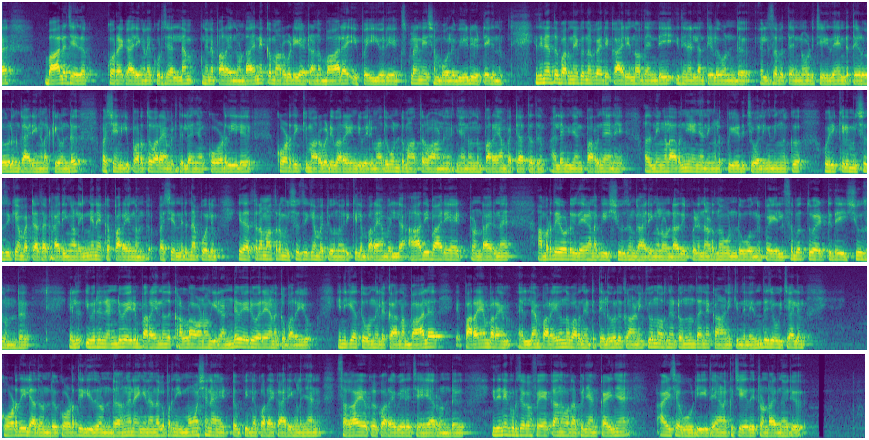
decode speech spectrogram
ബാല ചെയ്ത കുറേ കാര്യങ്ങളെക്കുറിച്ച് എല്ലാം ഇങ്ങനെ പറയുന്നുണ്ട്. അതിനൊക്കെ മറുപടി ആയിട്ടാണ് ബാല ഇപ്പോൾ ഈ ഒരു എക്സ്പ്ലനേഷൻ പോലെ വീഡിയോ ഇട്ടേക്കുന്നത്. ഇതിനകത്ത് പറഞ്ഞേക്കുന്ന കാര്യം കാര്യം എന്ന് പറഞ്ഞാൽ എന്റെ ഇതിനെല്ലാം തെളിവുണ്ട്. എലിസബത്ത് എന്നോട് ചെയ്തതിന്റെ തെളിവുകളും കാര്യങ്ങളൊക്കെ ഉണ്ട്. പക്ഷേ എനിക്ക് പുറത്ത് പറയാൻ പറ്റത്തില്ല. ഞാൻ കോടതിയിൽ കോടതിക്ക് മറുപടി പറയേണ്ടി വരും. അതുകൊണ്ട് മാത്രമാണ് ഞാനൊന്നും പറയാൻ പറ്റാത്തത്. അല്ലെങ്കിൽ ഞാൻ പറഞ്ഞതിനെ അത് നിങ്ങൾ അറിഞ്ഞു കഴിഞ്ഞാൽ നിങ്ങൾ പേടിച്ചോ അല്ലെങ്കിൽ നിങ്ങൾക്ക് ഒരിക്കലും വിശ്വസിക്കാൻ പറ്റാത്ത കാര്യങ്ങൾ ഇങ്ങനെയൊക്കെ പറയുന്നുണ്ട്. പക്ഷേ എന്നിരുന്നാൽ പോലും ഇത് എത്രമാത്രം വിശ്വസിക്കാൻ പറ്റുമെന്ന് ഒരിക്കലും പറയാൻ പറ്റില്ല. ആദ്യ ഭാര്യയായിട്ടുണ്ടായിരുന്ന അമൃതയോട് ഇതേ കണക്ക് ഇഷ്യൂസും കാര്യങ്ങളും ഉണ്ട്. അതിപ്പോഴും നടന്നുകൊണ്ട് പോകുന്നു ഇപ്പോൾ എലിസബത്തുമായിട്ട് ഇതേ ഇഷ്യൂസ് ഉണ്ട്. ഇവർ രണ്ടുപേരും പറയുന്നത് കള്ളമാണെങ്കിൽ രണ്ടുപേരും ഒരേ കണക്ക് പറയൂ. എനിക്കത് തോന്നുന്നില്ല. കാരണം ബാല പറയാൻ പറയാം എല്ലാം പറയുമെന്ന് പറഞ്ഞിട്ട് തെളിവുകൾ കാണിക്കുമെന്ന് പറഞ്ഞിട്ടൊന്നും തന്നെ കാണിക്കുന്നില്ല. എന്ത് ചോദിച്ചാലും കോടതിയിൽ അതുണ്ട് കോടതിയിൽ ഇതുണ്ട് അങ്ങനെ എങ്ങനെയാണെന്നൊക്കെ പറഞ്ഞ് ഇമോഷനായിട്ട് പിന്നെ കുറേ കാര്യങ്ങൾ ഞാൻ സഹായമൊക്കെ കുറേ പേര് ചെയ്യാറുണ്ട്. ഇതിനെക്കുറിച്ചൊക്കെ ഫേക്കാന്ന് പറഞ്ഞപ്പോൾ ഞാൻ കഴിഞ്ഞ ആഴ്ച കൂടി ഇതേ കണക്ക് ചെയ്തിട്ടുണ്ടായിരുന്ന ഒരു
